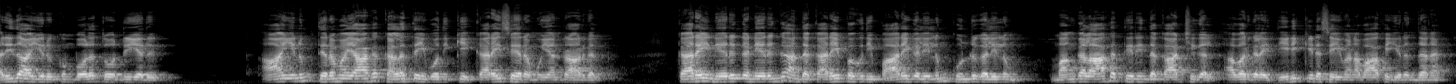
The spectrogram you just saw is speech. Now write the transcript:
அரிதாயிருக்கும் போல தோன்றியது. ஆயினும் திறமையாக களத்தை ஒதுக்கி கரை சேர முயன்றார்கள். கரை நெருங்க நெருங்க அந்த கரைப்பகுதி பாறைகளிலும் குன்றுகளிலும் மங்களாக தெரிந்த காட்சிகள் அவர்களை திடுக்கிட செய்வனவாக இருந்தன.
